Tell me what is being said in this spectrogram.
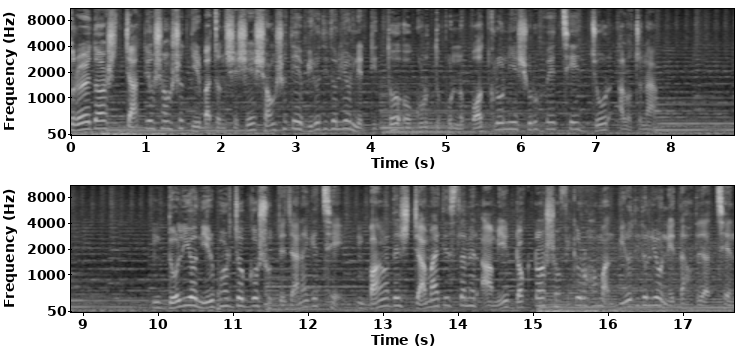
ত্রয়োদশ জাতীয় সংসদ নির্বাচন শেষে সংসদে বিরোধী দলীয় নেতৃত্ব ও গুরুত্বপূর্ণ পদগুলো নিয়ে শুরু হয়েছে জোর আলোচনা। দলীয় নির্ভরযোগ্য সূত্রে জানা গেছে, বাংলাদেশ জামায়াত ইসলামের আমির ডক্টর শফিকুর রহমান বিরোধী দলীয় নেতা হতে যাচ্ছেন।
